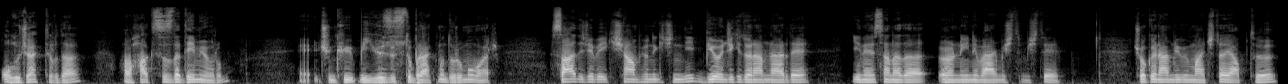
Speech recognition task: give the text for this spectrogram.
Olacaktır da. Haksız da demiyorum. E, çünkü bir yüzüstü bırakma durumu var. Sadece belki şampiyonluk için değil bir önceki dönemlerde yine sana da örneğini vermiştim işte çok önemli bir maçta yaptığı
